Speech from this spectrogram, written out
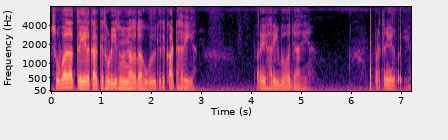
ਸਵੇਰ ਦਾ ਤਰੇਲ ਕਰਕੇ ਥੋੜੀ ਜਿਹੀ ਤੁਹਾਨੂੰ ਲੱਗਦਾ ਹੋਊਗਾ ਵੀ ਕਿਤੇ ਘੱਟ ਹਰੀ ਆ, ਪਰ ਇਹ ਹਰੀ ਬਹੁਤ ਜ਼ਿਆਦਾ ਆ, ਪਰ ਤਰੇਲ ਪਈ ਆ।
